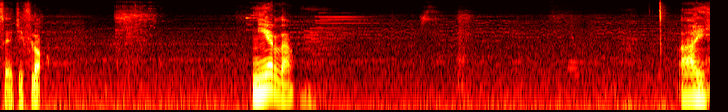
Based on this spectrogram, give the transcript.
Se chifló. Mierda. Ay.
